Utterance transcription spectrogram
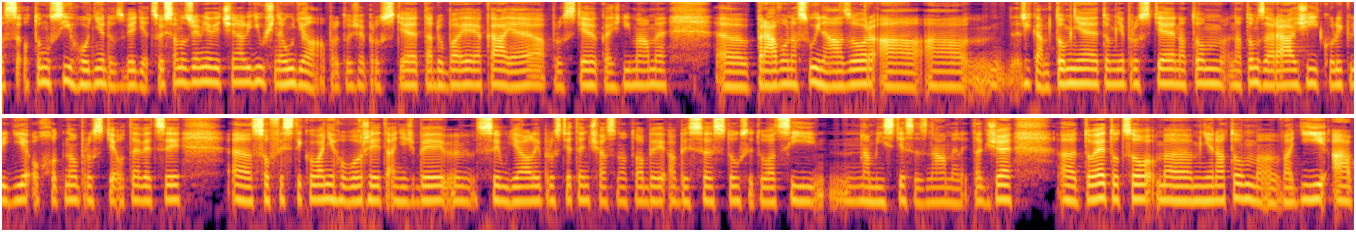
se o to musí hodně dozvědět, což samozřejmě většina lidí už neudělá, protože prostě ta doba je, jaká je a prostě každý máme právo na svůj názor a, a říkám, to mě, to mě prostě na tom, na tom zaráží, kolik lidí je ochotno prostě o té věci věci eh, sofistikovaně hovořit, aniž by eh, si udělali prostě ten čas na to, aby, aby se s tou situací na místě seznámili. Takže eh, to je to, co mě na tom vadí a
